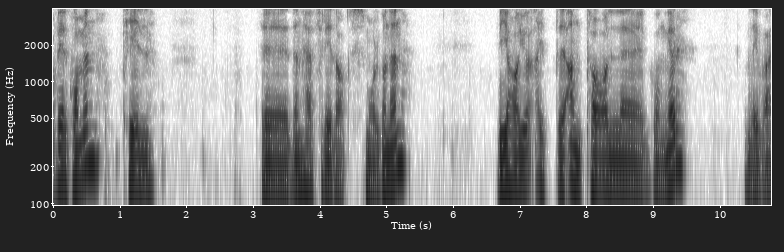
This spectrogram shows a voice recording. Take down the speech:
välkommen till eh, den här fredagsmorgonen. Vi har ju ett antal eh, gånger, det var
